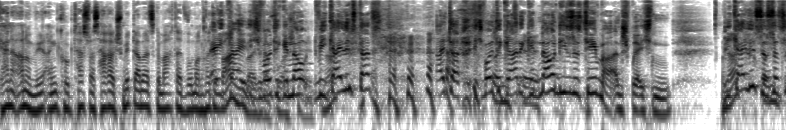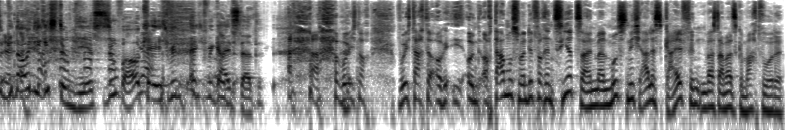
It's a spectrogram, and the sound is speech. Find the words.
keine Ahnung, wie angeguckt hast, was Harald Schmidt damals gemacht hat, wo man heute Ey, geil, ich wollte genau, wie ne? geil ist das? Alter, ich wollte gerade äh, genau dieses Thema ansprechen. Wie ne? geil ist das, und, dass du genau in die Richtung gehst? Super, okay, ja. ich bin echt begeistert. Und, wo ich noch, wo ich dachte, okay, und auch da muss man differenziert sein. Man muss nicht alles geil finden, was damals gemacht wurde.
